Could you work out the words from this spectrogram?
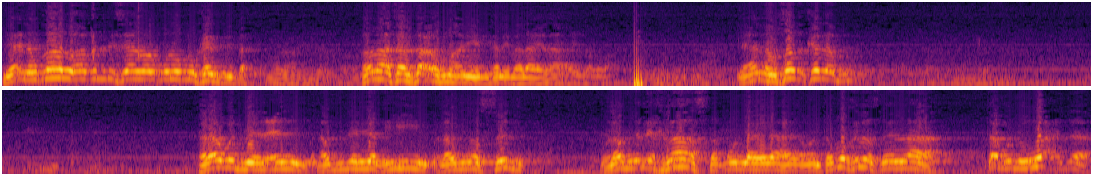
لأنهم قالوها باللسان والقلوب مكذبة. فما تنفعهم هذه الكلمة لا إله إلا الله. لأنهم صدق كذبوا. فلا بد من العلم ولا بد من اليقين ولا بد من الصدق. ولا بد من الإخلاص تقول لا إله إلا الله وأنت مخلص لله تعبده وحده.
